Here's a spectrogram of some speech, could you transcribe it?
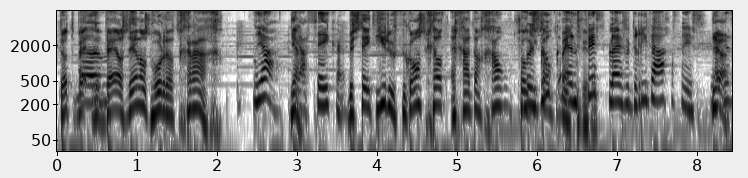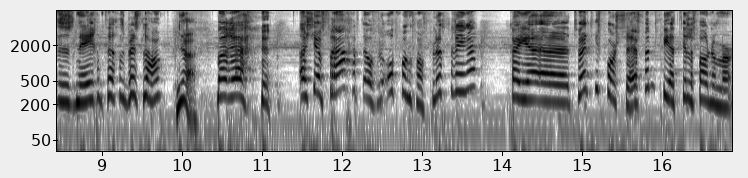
Dat, wij, Ehm, wij als Nederlands horen dat graag. Ja, Ja. ja. zeker. Besteed hier uw vakantiegeld en ga dan gauw zo die kant en vis blijven drie dagen. Ja, Ja. Dit is dus 90, dat is best lang. Ja. Maar eh, als je een vraag hebt over de opvang van vluchtelingen... kan je eh 24-7 via telefoonnummer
